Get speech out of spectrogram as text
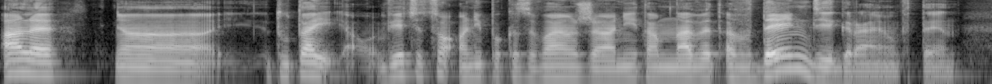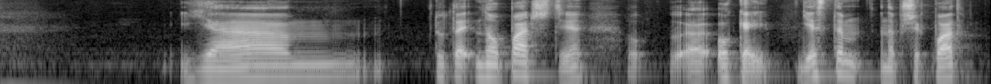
ale e, tutaj, wiecie co, oni pokazywają, że oni tam nawet w Dandy grają w ten. Ja mm, tutaj, no patrzcie, e, okej, jestem na przykład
